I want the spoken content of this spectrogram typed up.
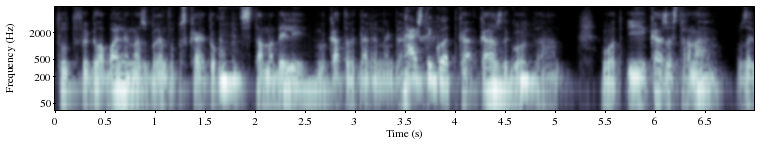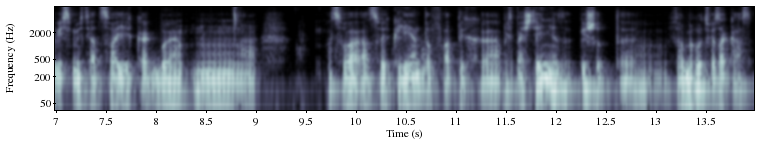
Тут, тут глобально наш бренд выпускает около Мгм. 500 моделей, выкатывает на рынок, да? Каждый год. Ка- каждый год, да. Вот. И каждая страна, в зависимости от своих, как бы, от, сво- от своих клиентов, от их э, предпочтений, пишет, э, формирует свой заказ.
